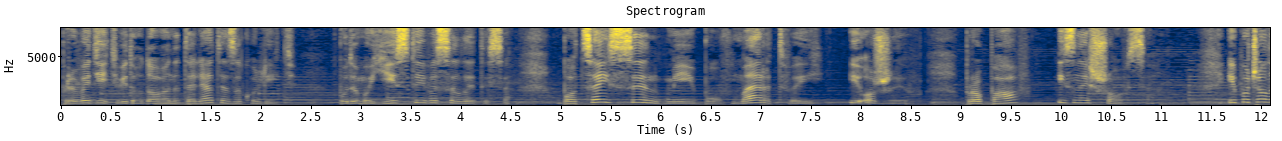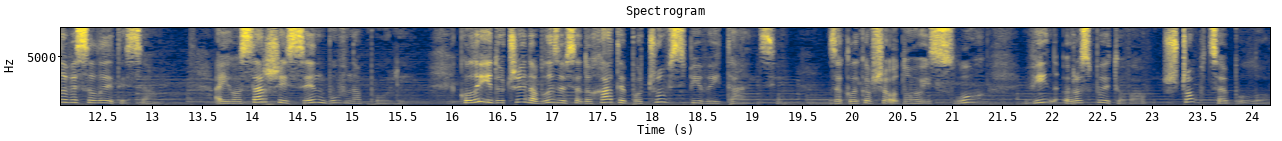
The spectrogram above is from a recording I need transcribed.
Приведіть відгодоване телята, заколіть, будемо їсти і веселитися, бо цей син мій був мертвий і ожив, пропав і знайшовся. І почали веселитися, а його старший син був на полі. Коли, ідучи, наблизився до хати, почув співи й танці. Закликавши одного із слуг, він розпитував, що б це було.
